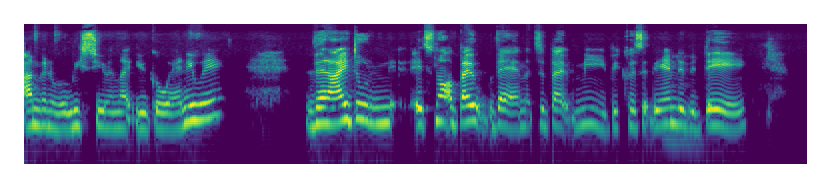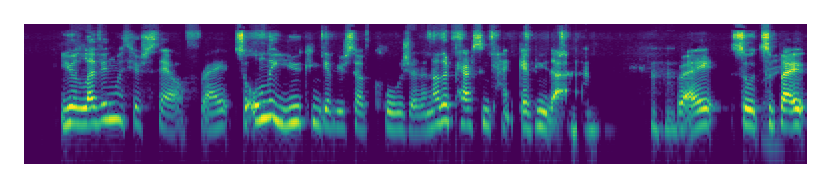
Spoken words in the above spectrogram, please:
i'm going to release you and let you go anyway then i don't it's not about them it's about me because at the end of the day you're living with yourself, right? So only you can give yourself closure. Another person can't give you that, Mhm. right? So it's Right. about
